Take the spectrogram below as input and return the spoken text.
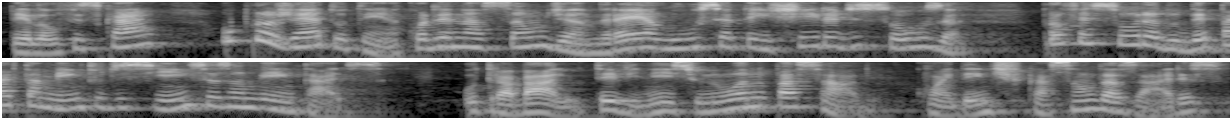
Pela UFSCar, o projeto tem a coordenação de Andréa Lúcia Teixeira de Souza, professora do Departamento de Ciências Ambientais. O trabalho teve início no ano passado, com a identificação das áreas,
